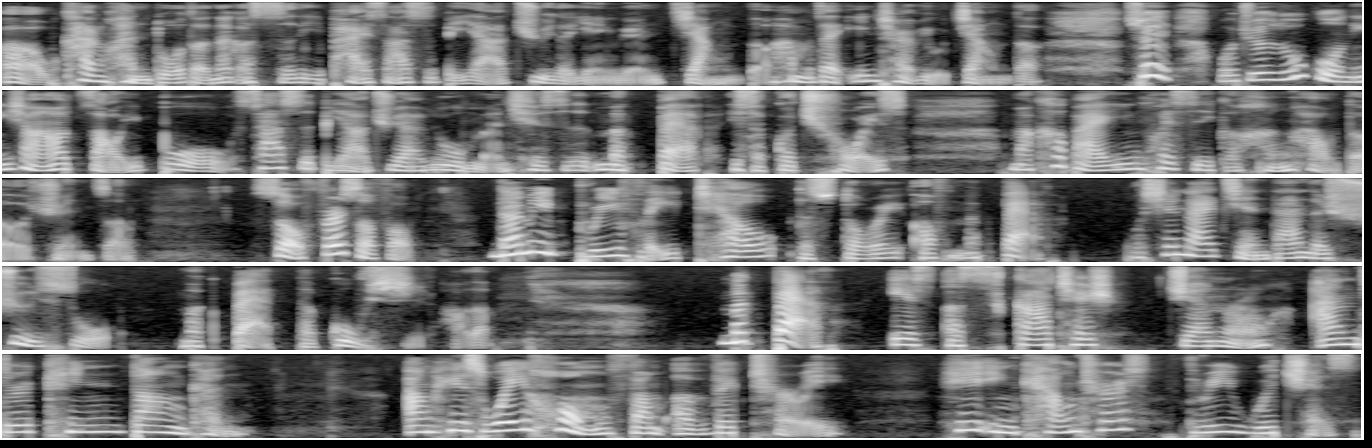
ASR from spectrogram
呃，我看很多的那个实力派莎士比亚剧的演员讲的，他们在 interview 讲的，所以我觉得如果你想要找一部莎士比亚剧来入门，其实 Macbeth is a good choice，马克白应会是一个很好的选择。So first of all, let me briefly tell the story of Macbeth。我先来简单的叙述 Macbeth 的故事。好了，Macbeth is a Scottish general under King Duncan。 On his way home from a victory, he encounters three witches,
